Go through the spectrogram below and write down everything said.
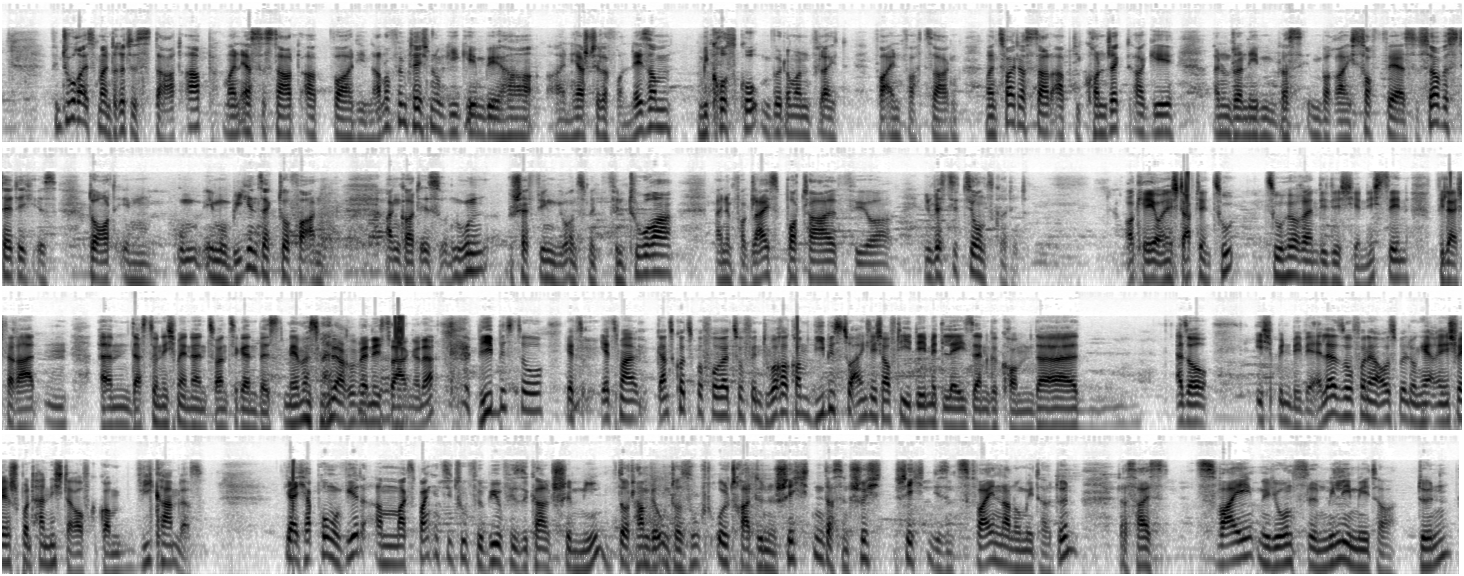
Fintura ist mein drittes Start-up. Mein erstes Start-up war die Nanofilm-Technologie GmbH, ein Hersteller von Lasermikroskopen, würde man vielleicht vereinfacht sagen. Mein zweiter Startup, die Conject AG, ein Unternehmen, das im Bereich Software as a Service tätig ist, dort im Immobiliensektor verankert ist. Und nun beschäftigen wir uns mit Fintura, einem Vergleichsportal für Investitionskredite. Okay, und ich darf den zu Zuhörern, die dich hier nicht sehen, vielleicht verraten, ähm, dass du nicht mehr in deinen 20ern bist. Mehr müssen wir darüber nicht sagen, oder? Wie bist du, jetzt, jetzt mal ganz kurz bevor wir zu Fendura kommen, wie bist du eigentlich auf die Idee mit Lasern gekommen? Da, also, ich bin BWLer so von der Ausbildung her, ich wäre spontan nicht darauf gekommen. Wie kam das? Ja, ich habe promoviert am Max-Planck-Institut für Biophysikalische Chemie. Dort haben wir untersucht ultradünne Schichten. Das sind Schichten, die sind zwei Nanometer dünn. Das heißt, zwei Millionstel Millimeter dünn,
